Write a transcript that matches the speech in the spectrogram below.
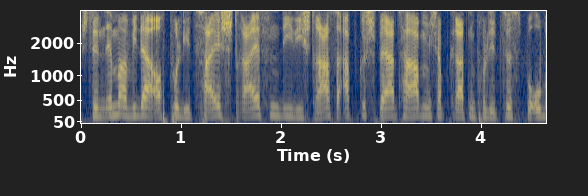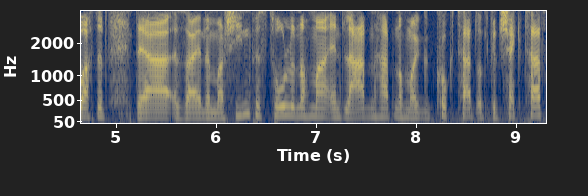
stehen immer wieder auch Polizeistreifen, die die Straße abgesperrt haben. Ich habe gerade einen Polizist beobachtet, der seine Maschinenpistole nochmal entladen hat, nochmal geguckt hat und gecheckt hat.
